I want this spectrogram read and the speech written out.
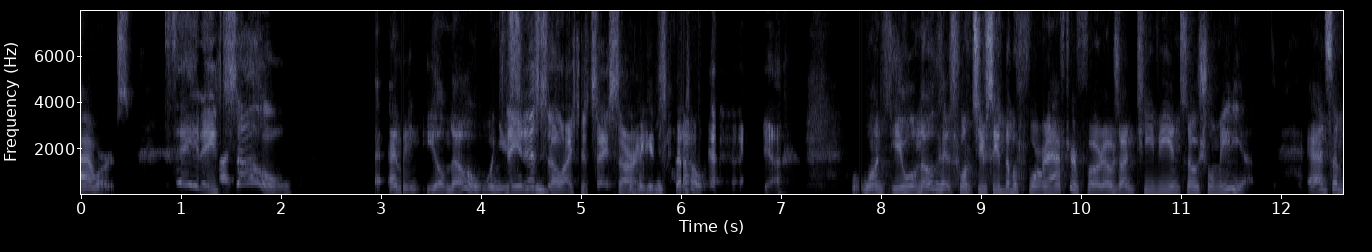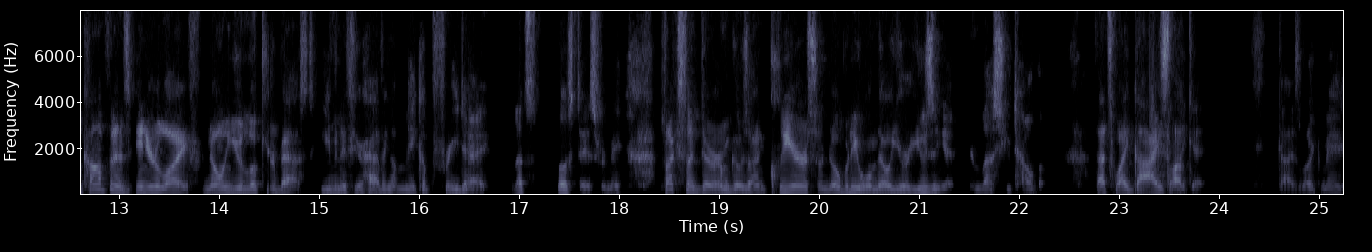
hours. Say it ain't I, so. I mean, you'll know when you say it is so. I should say sorry. It is so. yeah. Once you will know this once you've seen the before and after photos on TV and social media. Add some confidence in your life, knowing you look your best, even if you're having a makeup-free day. That's most days for me. Plexaderm goes on clear, so nobody will know you're using it unless you tell them. That's why guys like it guys like me.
